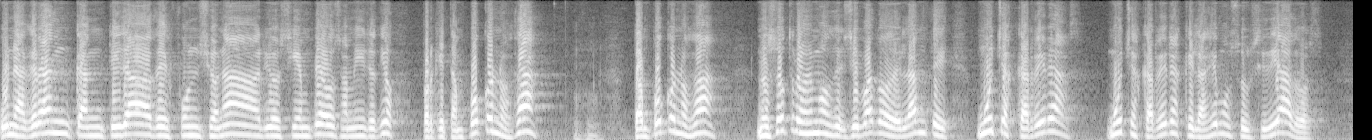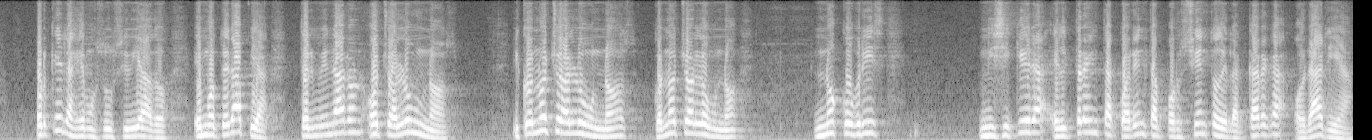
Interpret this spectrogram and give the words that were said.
una gran cantidad de funcionarios y empleados administrativos, porque tampoco nos da, tampoco nos da. Nosotros hemos llevado adelante muchas carreras, muchas carreras que las hemos subsidiado. ¿Por qué las hemos subsidiado? Hemoterapia, terminaron ocho alumnos, y con ocho alumnos, con ocho alumnos, no cubrís ni siquiera el 30-40% de la carga horaria.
